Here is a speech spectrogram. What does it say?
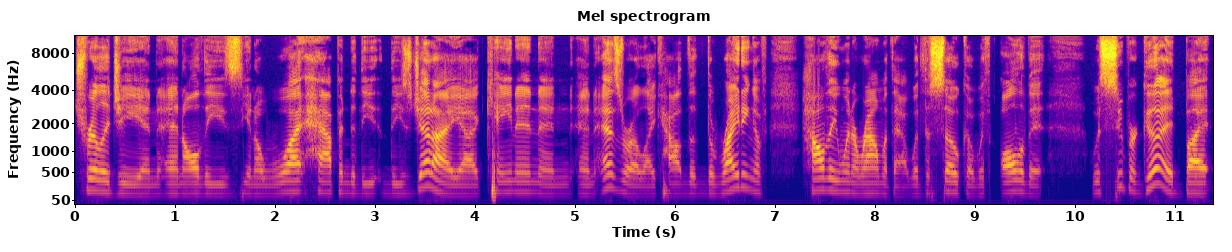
trilogy and, and all these, you know, what happened to the, these Jedi, uh, Kanan and, and Ezra, like how the, the writing of how they went around with that, with Ahsoka, with all of it was super good, but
